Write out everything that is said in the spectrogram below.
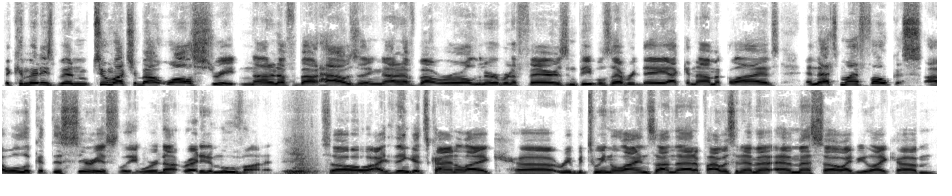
the committee's been too much about Wall Street, not enough about housing, not enough about rural and urban affairs and people's everyday economic lives, and that's my focus. I will look at this seriously. We're not ready to move on it, so I think it's kind of like uh, read between the lines on that. If I was an M- MSO, I'd be like, um,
